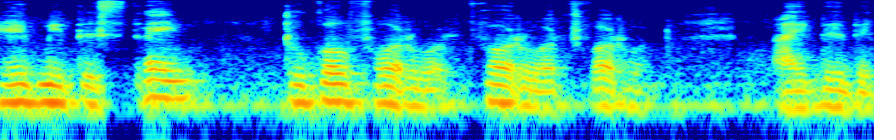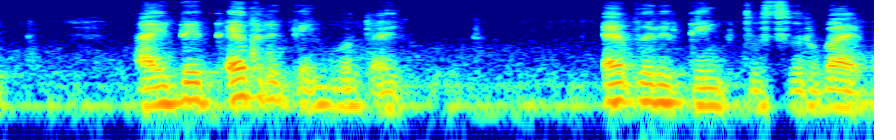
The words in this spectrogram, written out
Gave me the strength to go forward, forward, forward. I did it. I did everything what I could, everything to survive,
